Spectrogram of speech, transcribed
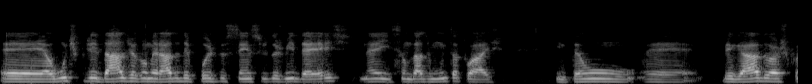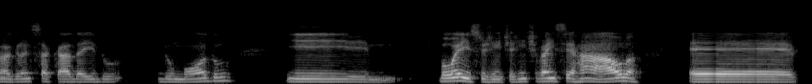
é, algum tipo de dado de aglomerado depois do censo de 2010, né? E são dados muito atuais. Então, é, obrigado, acho que foi uma grande sacada aí do, do módulo. E, bom, é isso, gente. A gente vai encerrar a aula. É,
